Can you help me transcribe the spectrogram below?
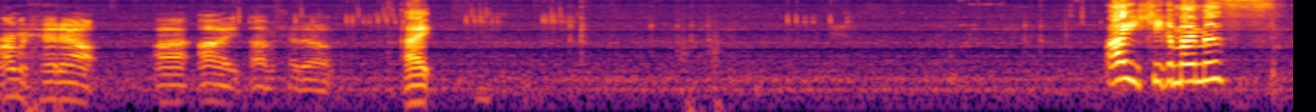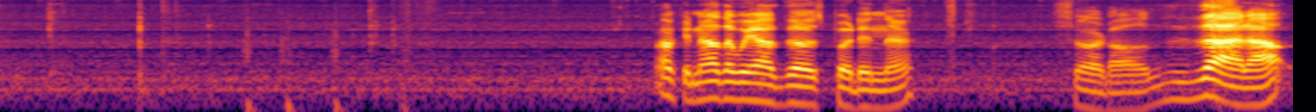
I'm gonna head out. I I I'm head out. I. Hi, Shikamimas! Okay, now that we have those put in there, sort all that out.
